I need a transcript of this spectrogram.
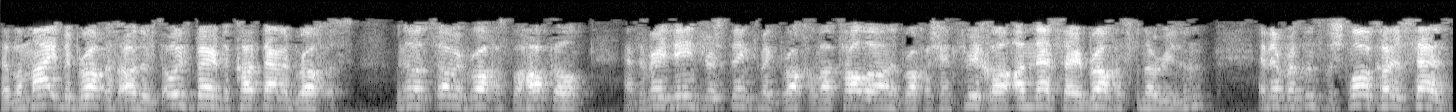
that Lamai be brachas others. It's always better to cut down the brachas. We know that some brachas lahakal, and it's a very dangerous thing to make bracha latala and bracha shen unnecessary brachas for no reason. And therefore, since the Kodesh says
